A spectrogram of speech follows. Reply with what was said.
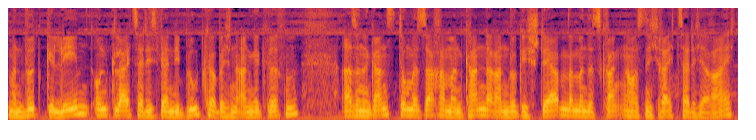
Man wird gelähmt und gleichzeitig werden die Blutkörperchen angegriffen. Also eine ganz dumme Sache. Man kann daran wirklich sterben, wenn man das Krankenhaus nicht rechtzeitig erreicht.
